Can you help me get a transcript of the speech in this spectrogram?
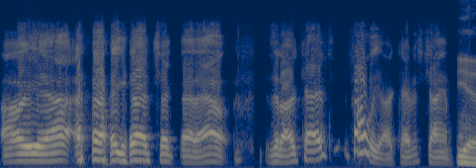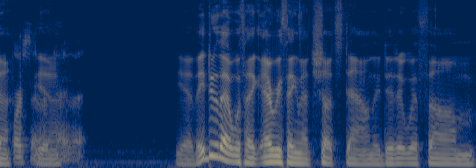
Oh yeah, gotta check that out. Is it archived? Probably archived. It's Giant Bomb. Yeah, of course they yeah. archive it. Yeah, they do that with like everything that shuts down. They did it with um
